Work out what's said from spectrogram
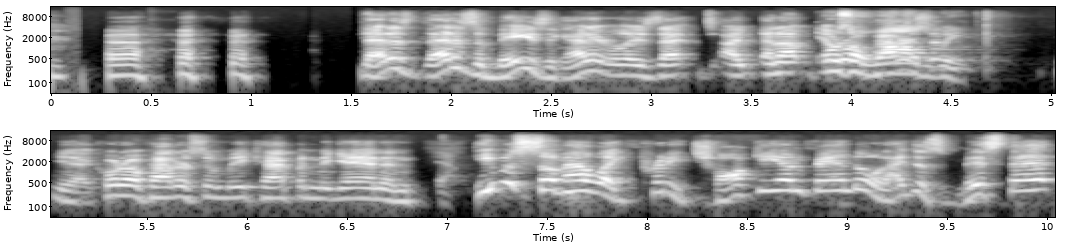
that is that is amazing. I didn't realize that. I, and I, it was a wild week. Yeah, Cordarrelle Patterson week happened again, and yeah. he was somehow like pretty chalky on FanDuel, and I just missed that.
